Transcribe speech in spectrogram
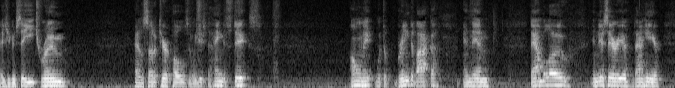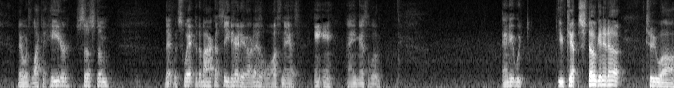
as you can see, each room has a set of tier poles, and we used to hang the sticks on it with the green tobacco, and then down below in this area, down here, there was like a heater system that would sweat the tobacco. See, there they are. There's a wasp nest. Uh-uh. I ain't messing with them. And it would, you kept stoking it up to uh,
